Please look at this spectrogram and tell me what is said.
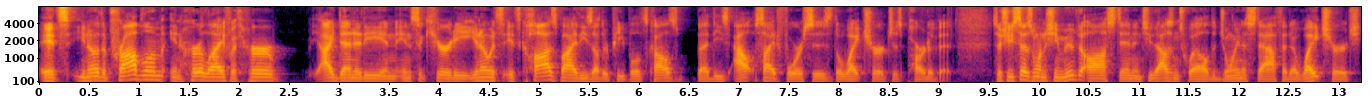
it's you know the problem in her life with her identity and insecurity you know it's it's caused by these other people. It's caused by these outside forces. The white church is part of it. So she says when she moved to austin in 2012 to join a staff at a white church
